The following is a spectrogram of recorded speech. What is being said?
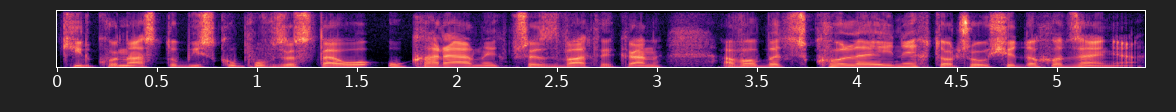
kilkunastu biskupów zostało ukaranych przez Watykan, a wobec kolejnych toczą się dochodzenia.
